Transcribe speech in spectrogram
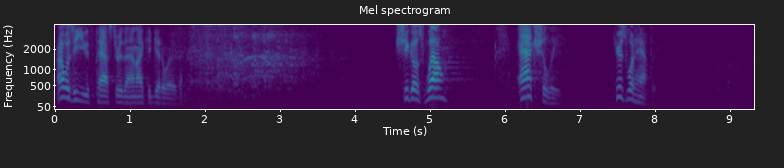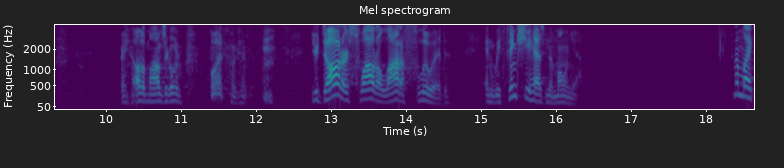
I was a youth pastor then. I could get away with it. She goes, Well, actually, here's what happened. Right? All the moms are going, What? Okay. Your daughter swallowed a lot of fluid, and we think she has pneumonia. And I'm like,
